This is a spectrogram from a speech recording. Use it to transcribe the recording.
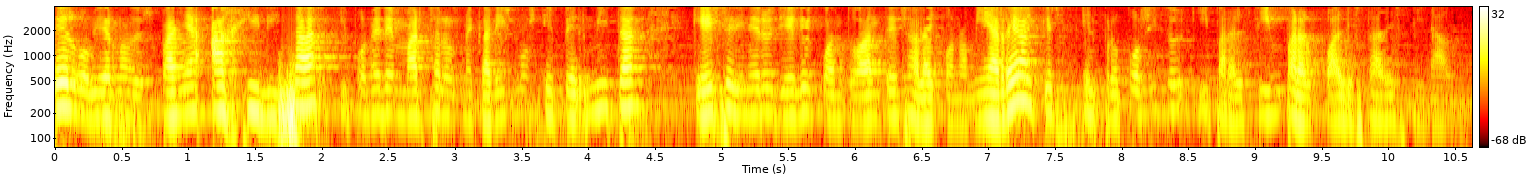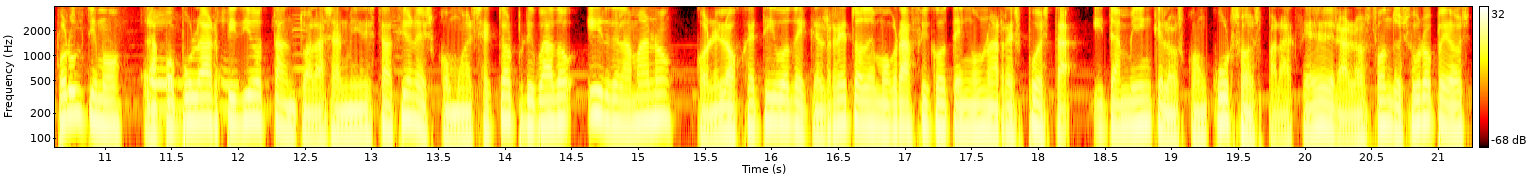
del Gobierno de España agilizar y poner en marcha los mecanismos que permitan que ese dinero llegue cuanto antes a la economía real, que es el propósito y para el fin para el cual está destinado. Por último, la Popular pidió tanto a las administraciones como al sector privado ir de la mano con el objetivo de que el reto demográfico tenga una respuesta y también que los concursos para acceder a los fondos europeos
